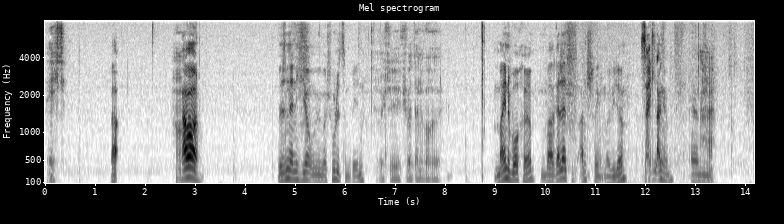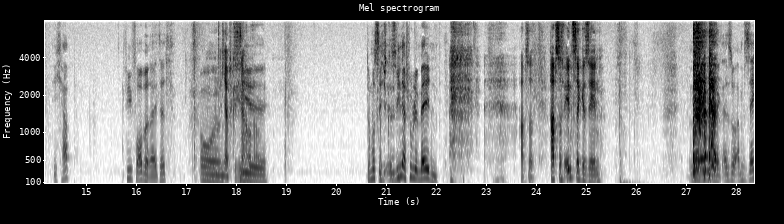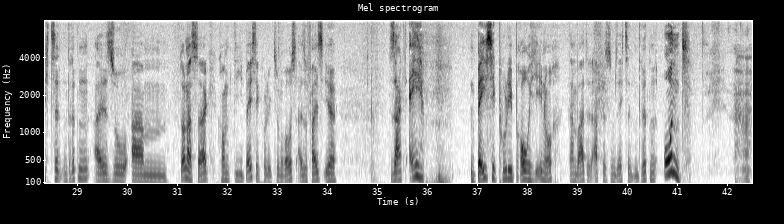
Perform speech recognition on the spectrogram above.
echt? Ja. Hm. Aber wir sind ja nicht hier, um über Schule zu reden. Richtig, war deine Woche? Meine Woche war relativ anstrengend mal wieder. Seit langem. Ähm, ich habe viel vorbereitet. Und Ich hab's gesehen, viel- Du musst dich in. Wiener Schule melden. Hab's auf, hab's auf Insta gesehen. Ja, wie gesagt, also am 16.03., also am Donnerstag, kommt die Basic-Kollektion raus. Also falls ihr sagt, ey, ein Basic-Pulli brauche ich eh noch, dann wartet ab bis zum 16.03. Und Aha.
